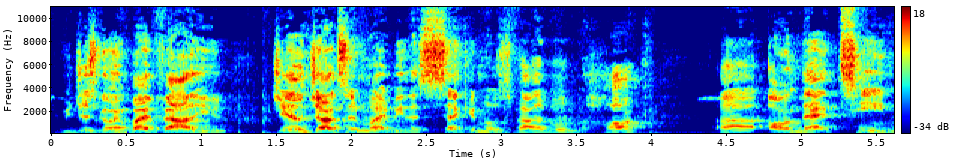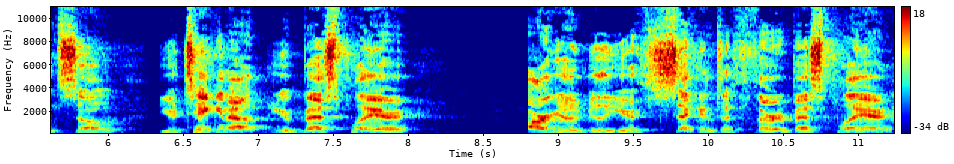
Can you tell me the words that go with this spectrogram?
if you're just going by value, Jalen Johnson might be the second most valuable Hawk uh, on that team. So you're taking out your best player, arguably your second to third best player,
